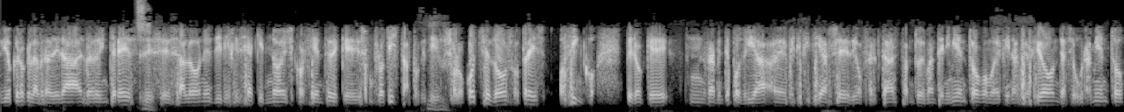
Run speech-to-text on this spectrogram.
yo creo que la verdadera el verdadero interés de ese salón es dirigirse a quien no es consciente de que es un flotista, porque tiene un solo coche, dos o tres o cinco, pero que mm, realmente podría eh, beneficiarse de ofertas tanto de mantenimiento como de financiación, de aseguramiento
